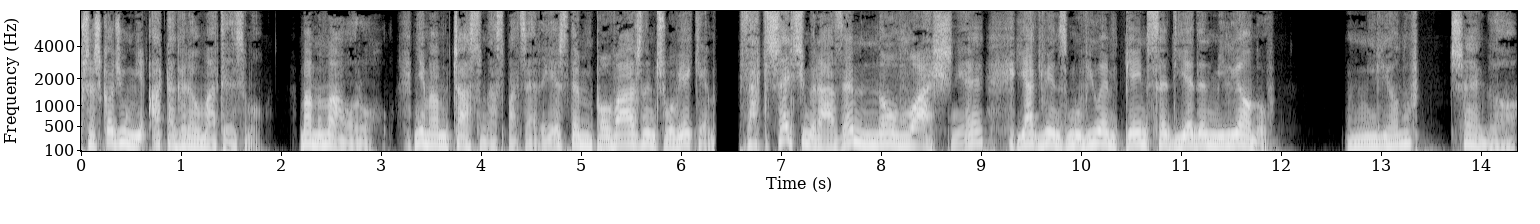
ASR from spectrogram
przeszkodził mi atak reumatyzmu. Mam mało ruchu, nie mam czasu na spacery, jestem poważnym człowiekiem. Za trzecim razem, no właśnie, jak więc mówiłem, pięćset jeden milionów. Milionów czego?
